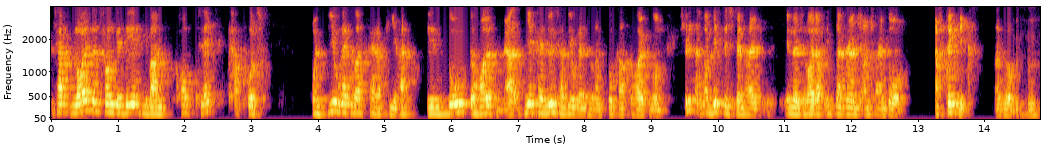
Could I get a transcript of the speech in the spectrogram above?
ich hab Leute schon gesehen, die waren komplett kaputt. Und Bioresonanztherapie hat denen so geholfen. Ja? Mir persönlich hat Bioresonanz so krass geholfen. Und ich finde es halt immer witzig, wenn halt irgendwelche Leute auf Instagram mich anschreiben, so, das bringt nichts. Also, mhm.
